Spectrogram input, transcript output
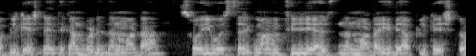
అప్లికేషన్ అయితే కనపడుద్ది అనమాట సో ఇవి వచ్చేసరికి మనం ఫిల్ చేయాల్సింది అనమాట ఇదే అప్లికేషన్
